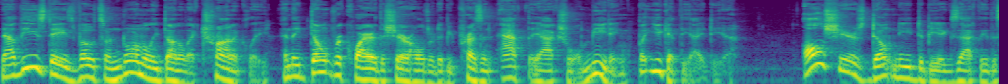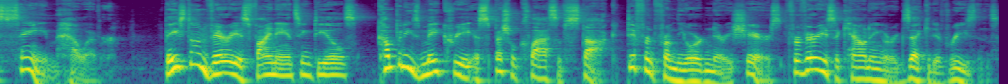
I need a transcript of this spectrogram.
Now, these days, votes are normally done electronically, and they don't require the shareholder to be present at the actual meeting, but you get the idea. All shares don't need to be exactly the same, however. Based on various financing deals, companies may create a special class of stock different from the ordinary shares for various accounting or executive reasons.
